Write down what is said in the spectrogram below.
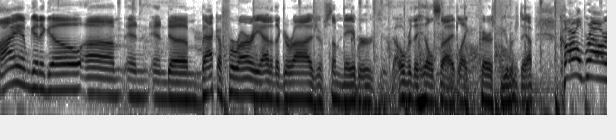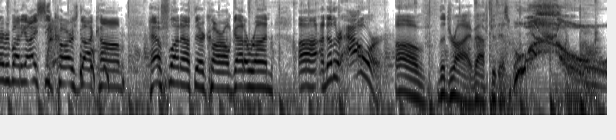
I am gonna go um, and and um, back a Ferrari out of the garage of some neighbor over the hillside, like Ferris Bueller's Day Off. Karl Brauer, everybody, iSeeCars.com. Have fun out there, Karl. Got to run. Uh, another hour of the drive after this. Wow!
